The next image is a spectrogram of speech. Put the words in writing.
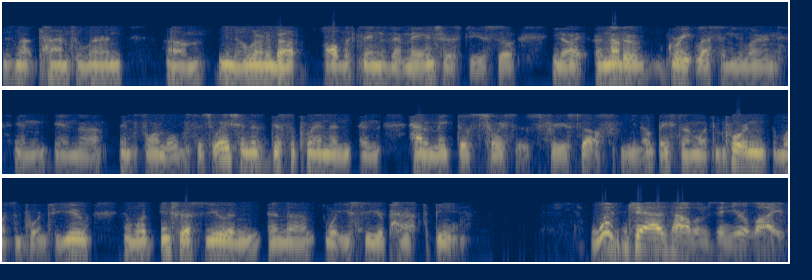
There's not time to learn, um, you know, learn about all the things that may interest you. So, you know, another great lesson you learn in in uh, informal situation is discipline and and how to make those choices for yourself. You know, based on what's important and what's important to you and what interests you and and uh, what you see your path being. What jazz albums in your life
